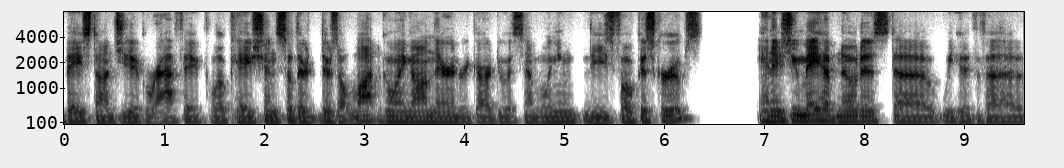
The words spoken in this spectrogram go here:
based on geographic location. So there, there's a lot going on there in regard to assembling these focus groups. And as you may have noticed, uh, we have uh,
